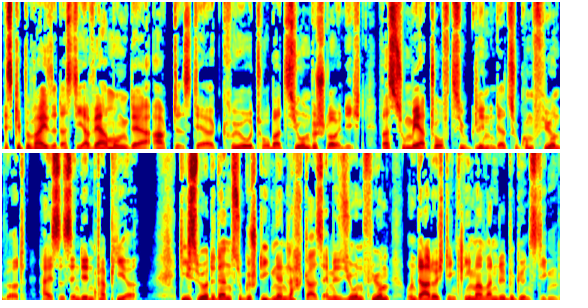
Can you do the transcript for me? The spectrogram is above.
Es gibt Beweise, dass die Erwärmung der Arktis der Kryoturbation beschleunigt, was zu mehr Torfzyklen in der Zukunft führen wird, heißt es in dem Papier dies würde dann zu gestiegenen Lachgasemissionen führen und dadurch den Klimawandel begünstigen.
